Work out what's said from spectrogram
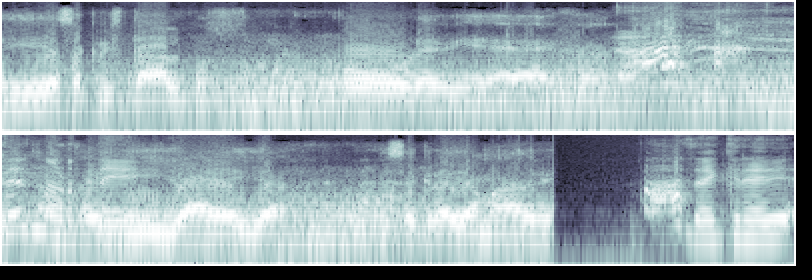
Y esa cristal, pues, pobre vieja. Es Tan norteña. ella y se creía madre. Se cree-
